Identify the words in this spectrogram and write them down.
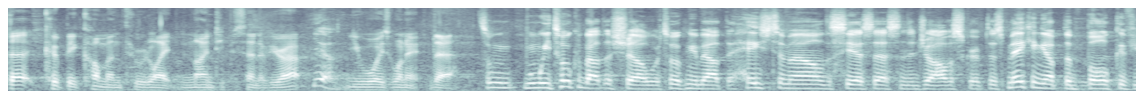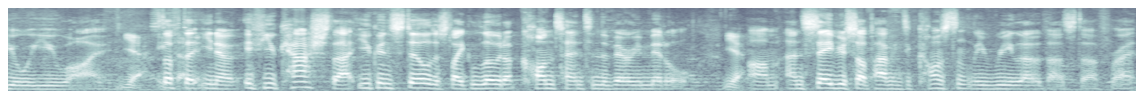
That could be common through like 90% of your app. Yeah. You always want it there. So when- we talk about the shell, we're talking about the HTML, the CSS, and the JavaScript that's making up the bulk of your UI. Yeah, Stuff that, you know, if you cache that, you can still just like load up content in the very middle. Yeah. Um, and save yourself having to constantly reload that stuff, right?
